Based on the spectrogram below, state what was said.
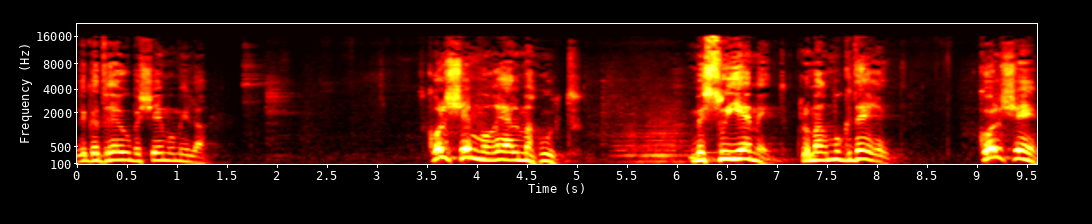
לגדרהו בשם ומילה. כל שם מורה על מהות מסוימת, כלומר מוגדרת. כל שם.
